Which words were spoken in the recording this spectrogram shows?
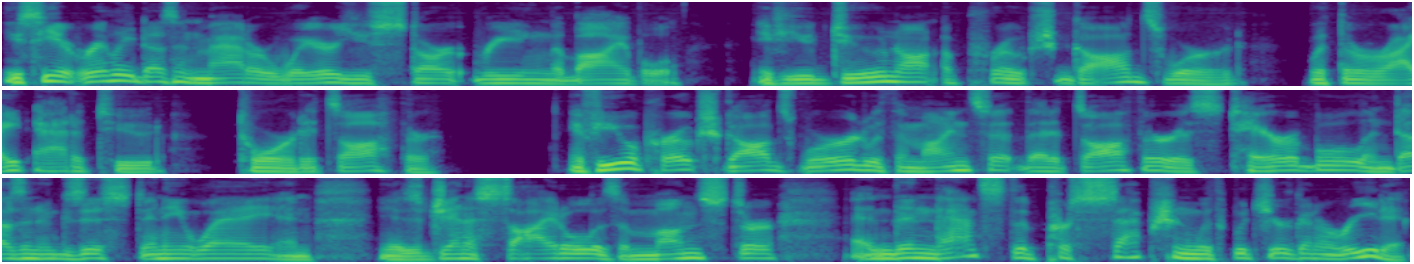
You see, it really doesn't matter where you start reading the Bible if you do not approach God's Word with the right attitude toward its author. If you approach God's Word with the mindset that its author is terrible and doesn't exist anyway and is genocidal, is a monster, and then that's the perception with which you're going to read it.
